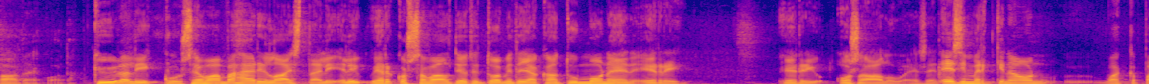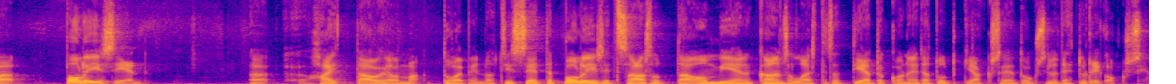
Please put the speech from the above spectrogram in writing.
ATKta. Kyllä liikkuu, se on vaan vähän erilaista. Eli, eli verkossa valtioiden toiminta jakaantuu moneen eri, eri osa-alueeseen. Esimerkkinä on vaikkapa poliisien haittaohjelmatoiminnot, siis se, että poliisit saastuttaa omien kansalaistensa tietokoneita tutkiakseen, että onko sillä tehty rikoksia.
